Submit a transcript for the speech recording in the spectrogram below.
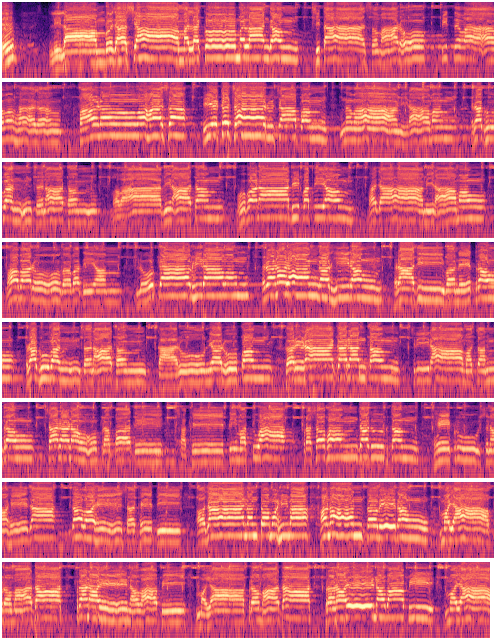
લીલાંબુજાશ્યામલકોમલાંગમ સીતા સમારો પિતવામ ભાગમ. પાણવહાસા એક ચારુ ચાપમ. નમામિ રામમ રઘુવંશનાથમ. ભવાભિનાથમ ભુવનાધિપતિયમ. ભજામિ રામૌ भवरोगवतीयम् लोकाभिरामम् रणरङ्गधीरं राजीवनेत्रौ रघुवंशनाथम् कारुण्यरूपम् करुणाकरन्तम् श्रीरामचन्द्रौ शरणौ प्रपदे सखेति मत्वा प्रसभं जदुक्तं हे कृष्ण हे जा तव हे सखेति। अजानन्त महिमा अनन्त वेदं। मया प्रमादात् प्रणयेन वापि। मया प्रमादात् प्रणयेन वापि। मया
